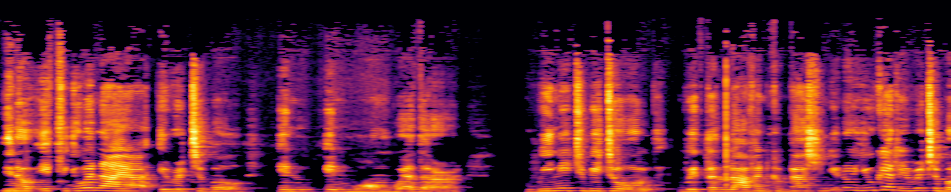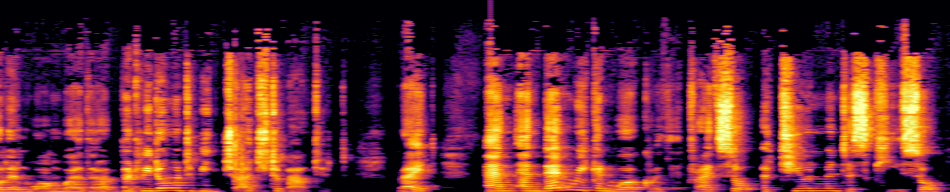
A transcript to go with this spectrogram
You know, if you and I are irritable in, in warm weather, we need to be told with the love and compassion, you know, you get irritable in warm weather, but we don't want to be judged about it, right? And, and then we can work with it, right? So attunement is key. So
